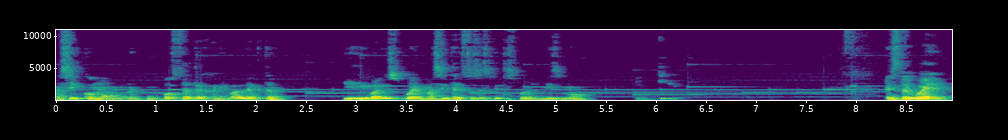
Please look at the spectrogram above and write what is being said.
así como un, un póster de Hannibal Lecter y varios poemas y textos escritos por el mismo. Este güey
